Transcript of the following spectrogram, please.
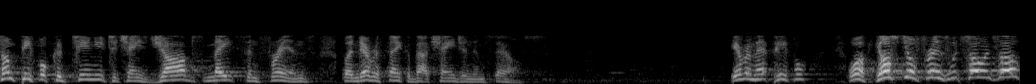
some people continue to change jobs, mates, and friends, but never think about changing themselves. You ever met people? Well, y'all still friends with so and so?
